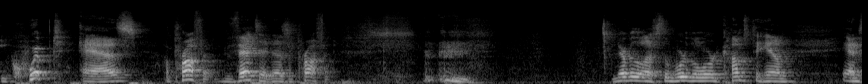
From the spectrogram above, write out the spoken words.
equipped as a prophet, vetted as a prophet. Nevertheless, the word of the Lord comes to him and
